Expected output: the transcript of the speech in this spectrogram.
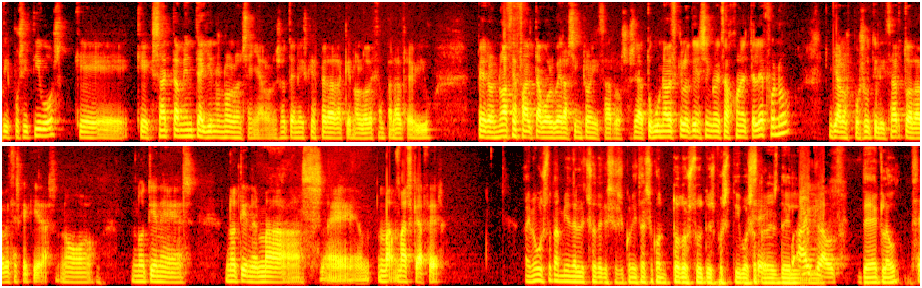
dispositivos que, exactamente allí no nos lo enseñaron. Eso tenéis que esperar a que nos lo dejen para el review. Pero no hace falta volver a sincronizarlos. O sea, tú una vez que lo tienes sincronizado con el teléfono, ya los puedes utilizar todas las veces que quieras. No, no tienes, no tienes más, eh, más que hacer. A mí me gustó también el hecho de que se sincronizase con todos tus dispositivos a través del iCloud. De iCloud. Sí.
